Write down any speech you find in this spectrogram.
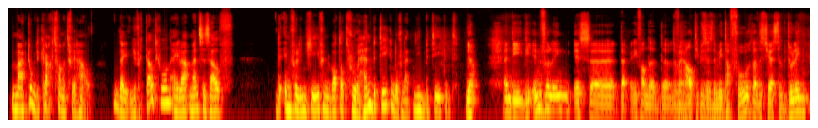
maakt ook de kracht van het verhaal. Dat je, je vertelt gewoon en je laat mensen zelf de invulling geven wat dat voor hen betekent of net niet betekent. Ja, En die, die invulling is, uh, de, een van de, de, de verhaaltypes is de metafoor. Dat is juist de bedoeling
